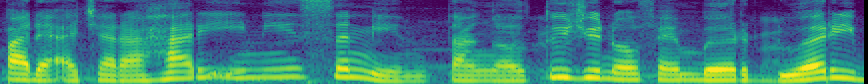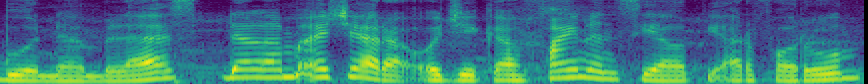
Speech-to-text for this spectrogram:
pada acara hari ini Senin tanggal 7 November 2016 dalam acara OJK Financial PR Forum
